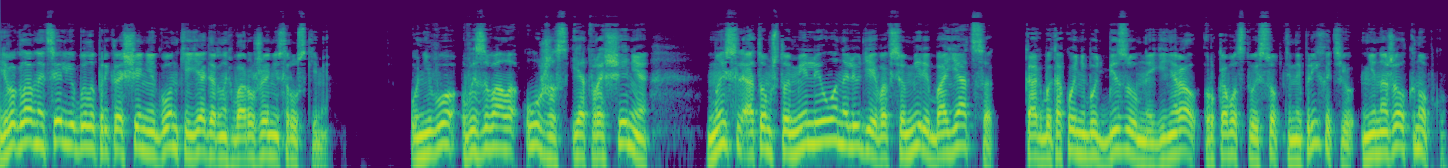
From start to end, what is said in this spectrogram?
Его главной целью было прекращение гонки ядерных вооружений с русскими. У него вызывала ужас и отвращение мысль о том, что миллионы людей во всем мире боятся, как бы какой-нибудь безумный генерал, руководствуясь собственной прихотью, не нажал кнопку,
